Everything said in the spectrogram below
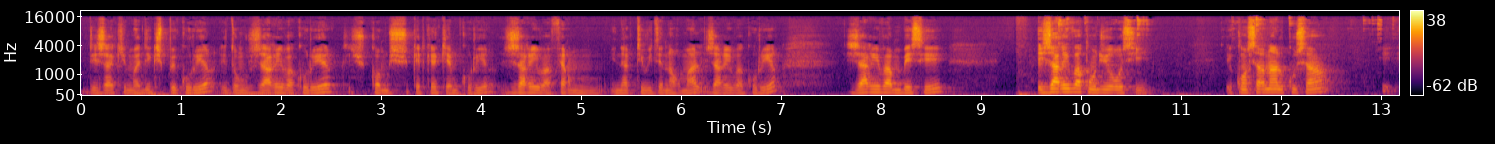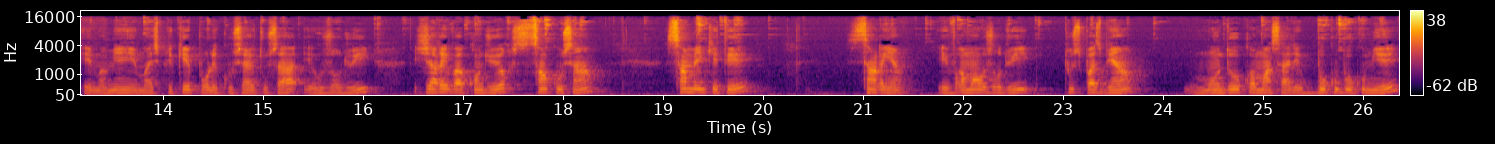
Déjà, qui m'a dit que je peux courir. Et donc, j'arrive à courir. Comme je suis quelqu'un qui aime courir, j'arrive à faire une activité normale. J'arrive à courir. J'arrive à me baisser. Et j'arrive à conduire aussi. Et concernant le coussin, et ma mère m'a expliqué pour les coussins et tout ça. Et aujourd'hui, j'arrive à conduire sans coussin, sans m'inquiéter, sans rien. Et vraiment aujourd'hui, tout se passe bien. Mon dos commence à aller beaucoup, beaucoup mieux.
